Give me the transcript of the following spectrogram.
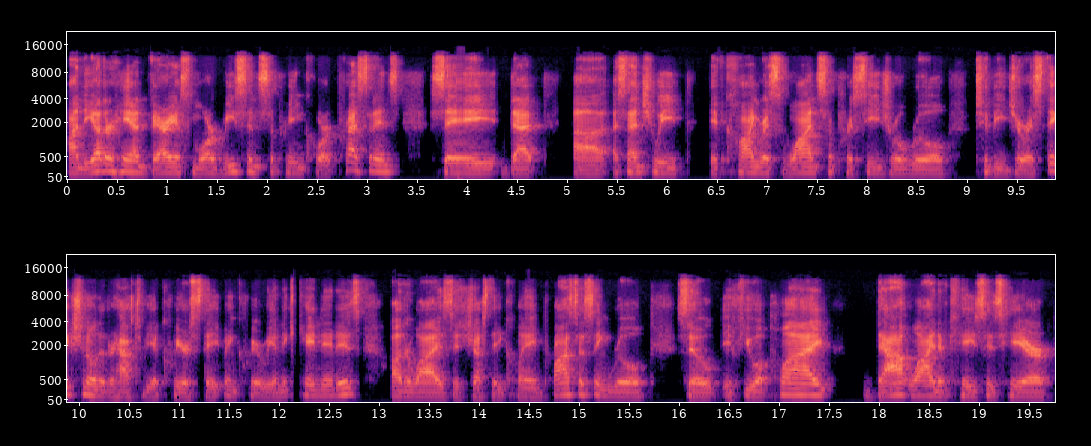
On the other hand, various more recent Supreme Court precedents say that uh, essentially, if Congress wants a procedural rule to be jurisdictional, that there has to be a clear statement clearly indicating it is. Otherwise, it's just a claim processing rule. So if you apply that line of cases here,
